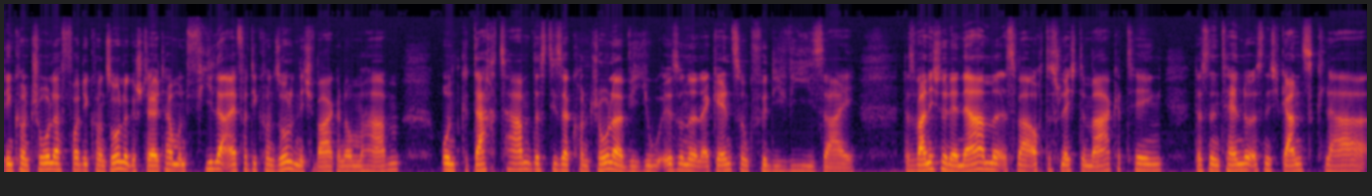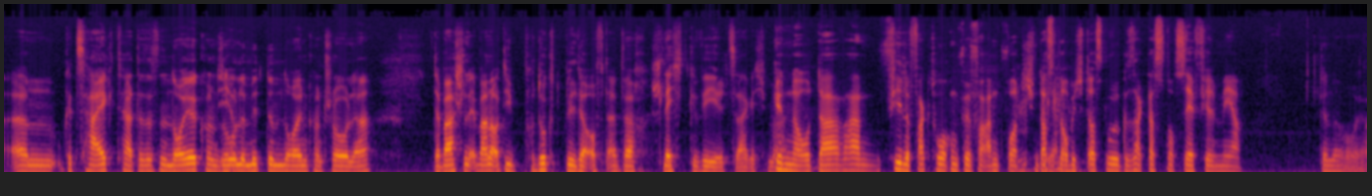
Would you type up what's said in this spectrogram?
den Controller vor die Konsole gestellt haben und viele einfach die Konsole nicht wahrgenommen haben und gedacht haben, dass dieser Controller Wii U ist und eine Ergänzung für die Wii sei. Das war nicht nur der Name, es war auch das schlechte Marketing, dass Nintendo es nicht ganz klar ähm, gezeigt hat, dass es eine neue Konsole ja. mit einem neuen Controller da war schon, waren auch die Produktbilder oft einfach schlecht gewählt, sage ich mal. Genau, da waren viele Faktoren für verantwortlich und das ja. glaube ich, das du gesagt hast, noch sehr viel mehr. Genau, ja.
